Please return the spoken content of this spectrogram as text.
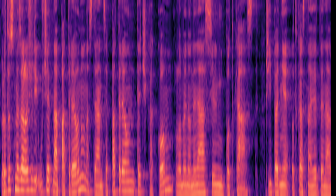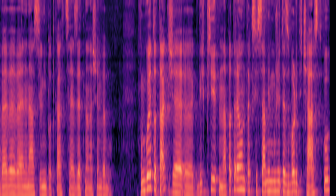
Proto jsme založili účet na Patreonu na stránce patreon.com lomeno nenásilný podcast. Případně odkaz najdete na www.nenásilnýpodcast.cz na našem webu. Funguje to tak, že eh, když přijdete na Patreon, tak si sami můžete zvolit částku,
